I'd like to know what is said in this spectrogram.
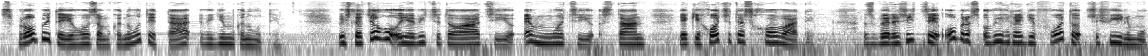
Спробуйте його замкнути та відімкнути. Після цього уявіть ситуацію, емоцію, стан, який хочете сховати. Збережіть цей образ у вигляді фото чи фільму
